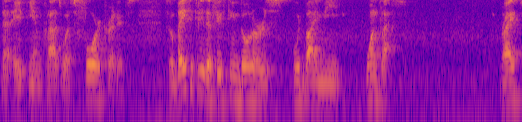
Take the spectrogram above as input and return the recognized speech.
that 8 p.m. class was four credits. So basically the $15 would buy me one class, right?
